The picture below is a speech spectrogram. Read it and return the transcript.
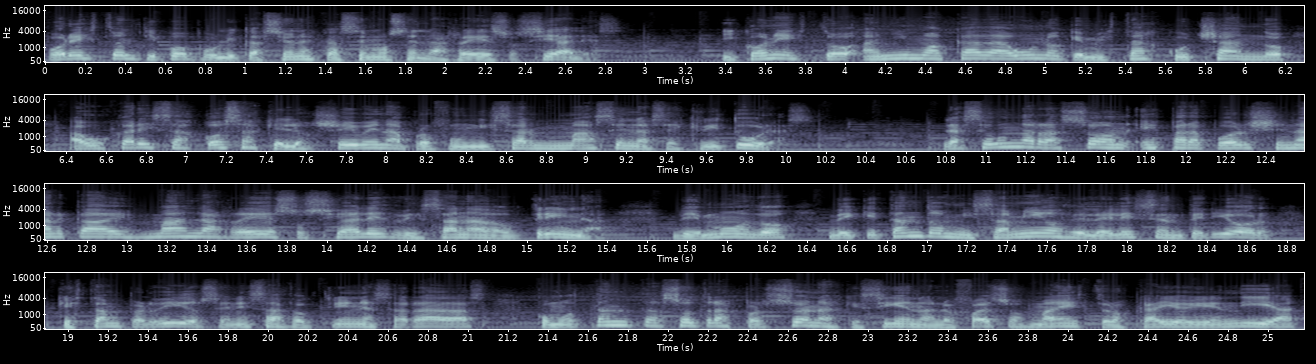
Por esto el tipo de publicaciones que hacemos en las redes sociales. Y con esto animo a cada uno que me está escuchando a buscar esas cosas que los lleven a profundizar más en las escrituras. La segunda razón es para poder llenar cada vez más las redes sociales de sana doctrina, de modo de que tanto mis amigos de la iglesia anterior, que están perdidos en esas doctrinas cerradas, como tantas otras personas que siguen a los falsos maestros que hay hoy en día,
